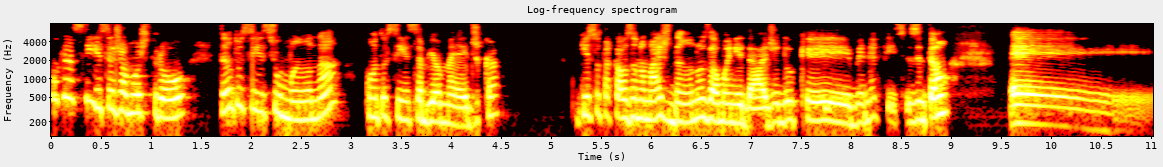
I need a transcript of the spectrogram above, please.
Porque a ciência já mostrou, tanto ciência humana quanto ciência biomédica, que isso está causando mais danos à humanidade do que benefícios. Então, é...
